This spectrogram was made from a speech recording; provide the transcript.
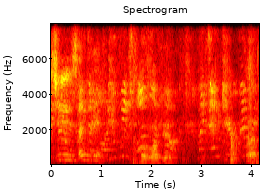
She's over there. Not working. Huh?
